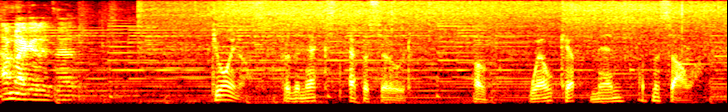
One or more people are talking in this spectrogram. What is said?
I'm not good at that. Join us for the next episode of Well Kept Men of Misawa.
